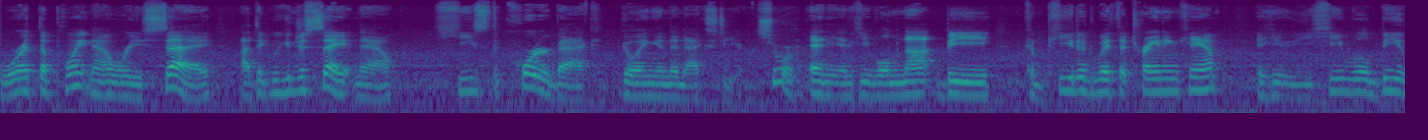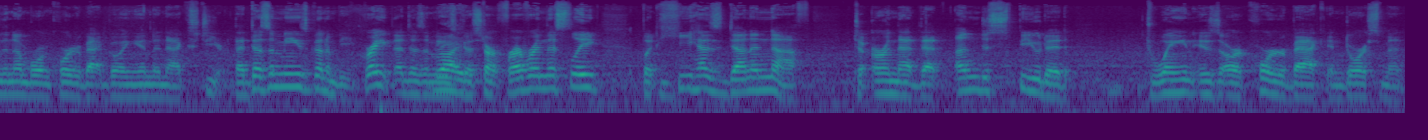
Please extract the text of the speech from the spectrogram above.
we're at the point now where you say, I think we can just say it now. He's the quarterback going into next year. Sure. And, and he will not be competed with at training camp. He, he will be the number one quarterback going into next year. That doesn't mean he's going to be great. That doesn't mean Right. he's going to start forever in this league. But he has done enough to earn that that undisputed Dwayne is our quarterback endorsement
